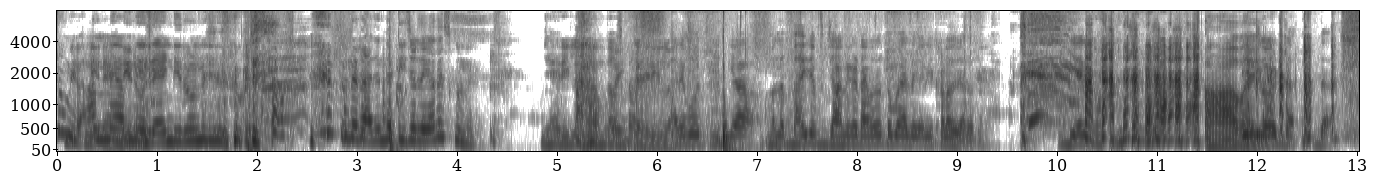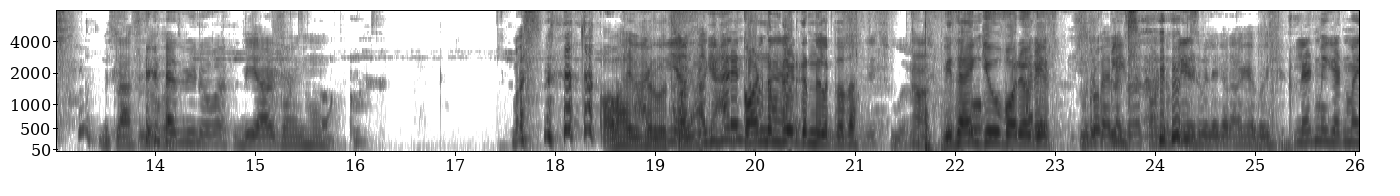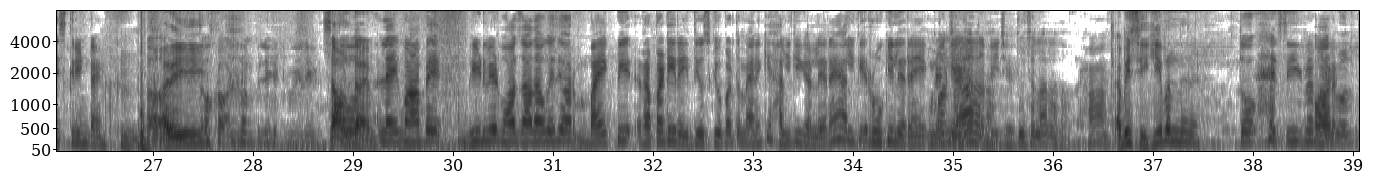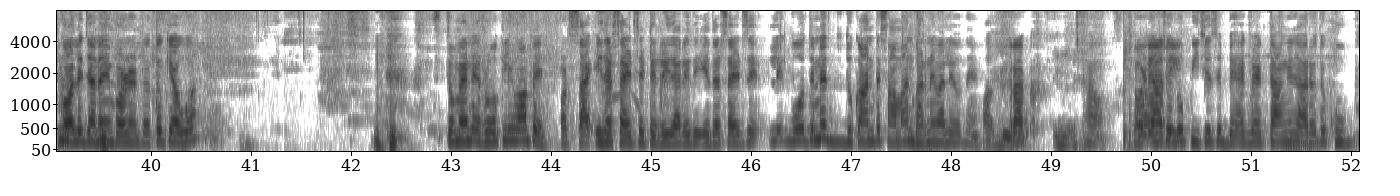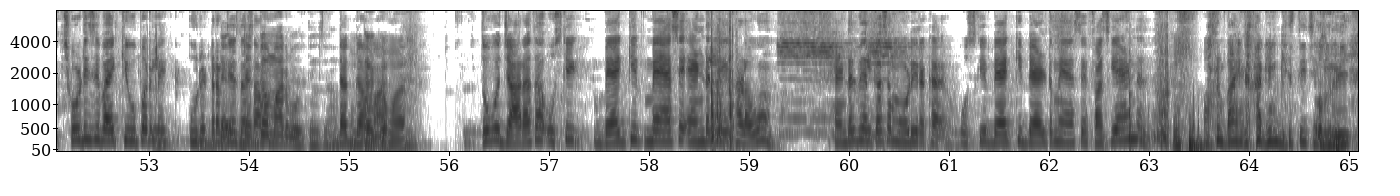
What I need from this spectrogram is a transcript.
तुम अपने रैंडी रोने शुरू करता तूने तुमने राजेंद्र टीचर देखा था स्कूल में? जहरीला नाम था उसका। अरे वो क्या मतलब भाई जब जाने का टाइम होता तो वो ऐसे करके खड़ा हो जाता था। डियर गॉड हाँ भाई। Dear God the class is has been over we are going home बस। और भाई फिर वो करने लगता था। We thank you for your gift मुझे पहले लगा कॉन्टेम्पलेट में लेकर आ गया कोई let me get my screen time अरे। कॉन्टेम्पलेट में ले साउंड टाइम लाइक वहाँ पे भीड़ भीड़ बहुत ज़्यादा हो गई थी और बाइक भी रपट ही रही थी उसके ऊपर तो मैंने कि हल्की कर ले रहे हैं हल्की रोक ही ले रहे हैं एक मिनट चला रहा था? तू चला रहा था। हाँ। अभी सीखी बंदे ने? तो सीखना और कॉलेज जाना इंपॉर्टेंट था। तो क्या हुआ? तो मैंने रोक ली वहाँ पे और साइ- इधर साइड से टेर्री जा रही थी इधर साइड से वो होते ना दुकान पे सामान भरने वाले होते हैं। ट्रक। हाँ। छोटे आदमी तो पीछे से बैग वैग टांगे जा रहे होते खूब छोटी सी बाइक के ऊपर लाइक पूरे ट्रक जैसा डग्गा मार बोलते हैं डग्गा मार। तो वो जा रहा था उसके बैग की मैं ऐसे हैंडल लेके खड़ा हुआ हूँ। हैंडल भी हल्का सा मोड़ ही रखा है। उसके बैग की बेल्ट में ऐसे फंस गया हैंडल और बाइक आगे घिसती चली गई।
